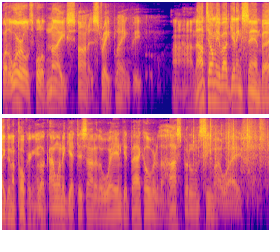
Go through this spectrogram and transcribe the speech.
Well, the world's full of nice, honest, straight playing people. Uh-huh. Now tell me about getting sandbagged in a poker game. Look, I want to get this out of the way and get back over to the hospital and see my wife.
